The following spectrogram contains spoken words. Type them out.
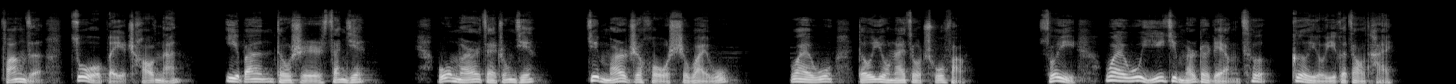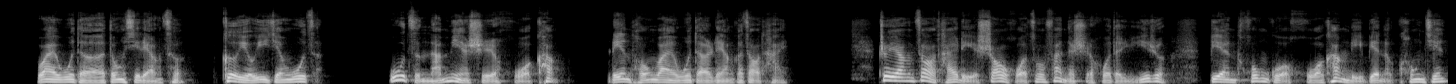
房子坐北朝南，一般都是三间，屋门在中间，进门之后是外屋，外屋都用来做厨房，所以外屋一进门的两侧各有一个灶台，外屋的东西两侧各有一间屋子，屋子南面是火炕，连同外屋的两个灶台。这样，灶台里烧火做饭的时候的余热，便通过火炕里边的空间，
